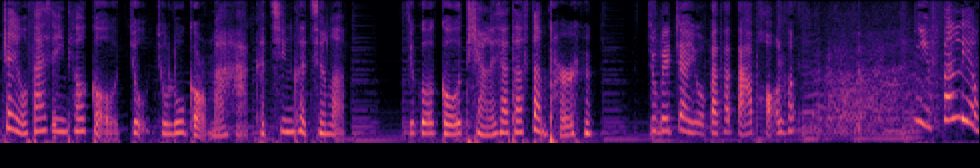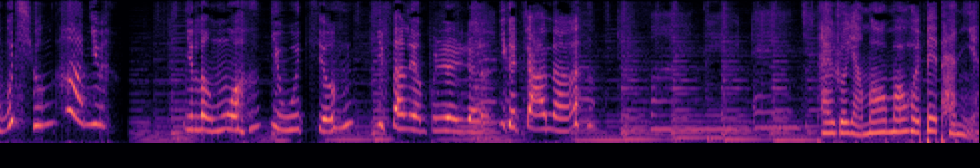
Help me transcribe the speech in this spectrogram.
战友发现一条狗，就就撸狗嘛哈，可亲可亲了，结果狗舔了一下他饭盆儿，就被战友把他打跑了。你翻脸无情啊，你！你冷漠，你无情，你翻脸不认人，你个渣男。他还说养猫猫会背叛你，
